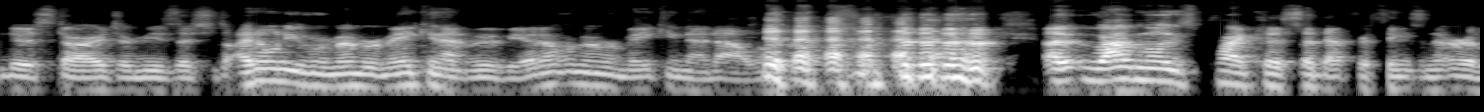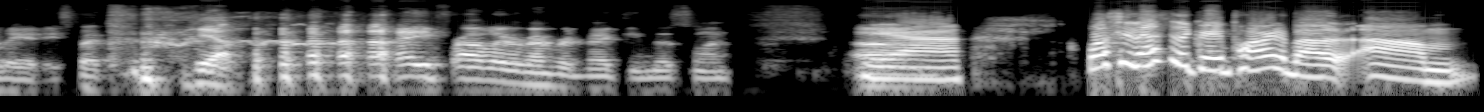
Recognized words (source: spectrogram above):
there's stars or musicians. I don't even remember making that movie. I don't remember making that album. uh, Robin Williams probably could have said that for things in the early '80s, but Yeah. he probably remembered making this one. Um, yeah. Well, see, that's the great part about um,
